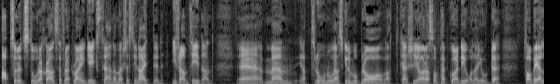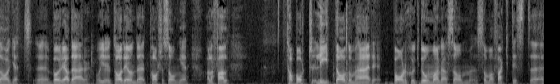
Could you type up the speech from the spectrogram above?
absolut stora chanser för att Ryan Giggs tränar Manchester United i framtiden. Eh, men jag tror nog han skulle må bra av att kanske göra som Pep Guardiola gjorde. Ta B-laget, eh, börja där och ta det under ett par säsonger. I alla fall ta bort lite av de här barnsjukdomarna som, som man faktiskt eh,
